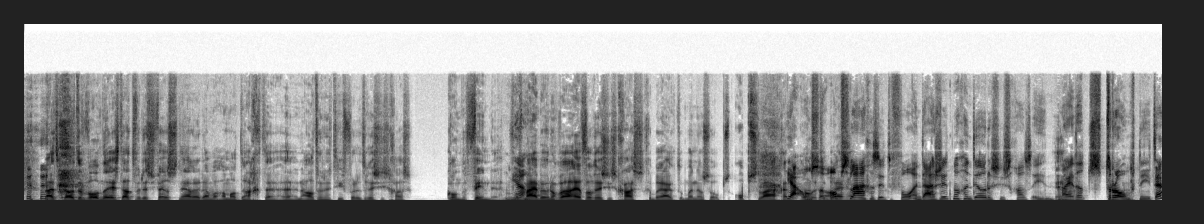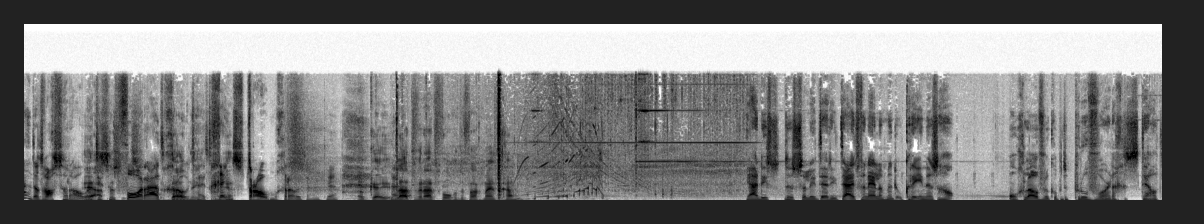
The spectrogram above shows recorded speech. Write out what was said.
maar het grote wonder is dat we dus veel sneller dan we allemaal dachten... Een alternatief voor het Russisch gas konden vinden. Volgens ja. mij hebben we nog wel heel veel Russisch gas gebruikt om in onze op opslagen Ja, onze opslagen zitten vol en daar zit nog een deel Russisch gas in. Ja. Maar dat stroomt niet, hè? Dat was er al. Het is precies. een voorraadgrootheid, geen stroomgrootheid. Ja. Oké, okay, laten we naar het volgende fragment gaan. Ja, die, de solidariteit van Nederland met Oekraïne is al ongelooflijk op de proef worden gesteld.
